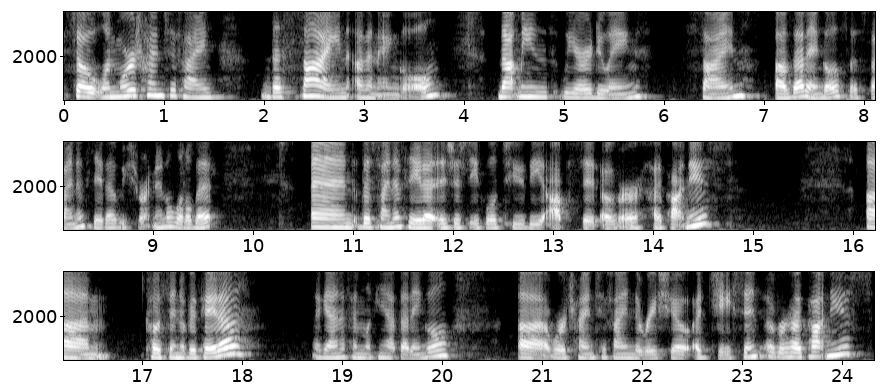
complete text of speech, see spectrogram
So when we're trying to find the sine of an angle, that means we are doing sine of that angle. So sine of theta, we shorten it a little bit. And the sine of theta is just equal to the opposite over hypotenuse. Um, cosine over theta, again, if I'm looking at that angle, uh, we're trying to find the ratio adjacent over hypotenuse.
